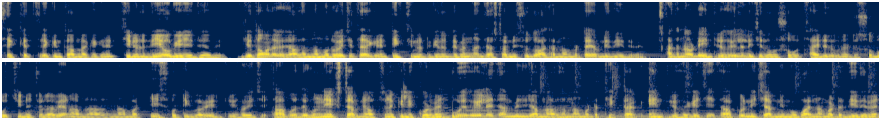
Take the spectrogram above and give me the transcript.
সেক্ষেত্রে কিন্তু আপনাকে এখানে চিহ্ন দিয়ে ওগিয়ে যেতে হবে। যেহেতু আমাদের কাছে আধার নাম্বার রয়েছে, তাই এখানে টিক চিহ্নটা কিন্তু দেবেন না। জাস্ট আপনি শুধু আধার নাম্বারটাই আপনি দিয়ে দেবেন। আধার নাম্বারটা এন্ট্রি হয়ে গেলে নিচে দেখুন সাইডে দেখুন একটা সবুজ চিহ্ন চলে যাবে আপনার আধার নাম্বারটি সঠিকভাবে এন্ট্রি হয়েছে। তারপর দেখুন নেক্সট আপনি অপশনে ক্লিক করবেন। সবুজ হয়ে গেলে জানবেন যে আপনার আধার নাম্বারটা ঠিকঠাক এন্ট্রি হয়ে গেছে। তারপর নিচে আপনি মোবাইল নাম্বারটা দিয়ে দেবেন।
